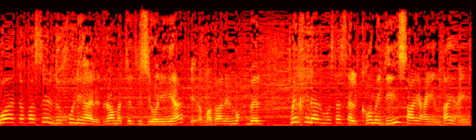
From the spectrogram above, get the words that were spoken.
وتفاصيل دخولها للدراما التلفزيونية في رمضان المقبل من خلال مسلسل كوميدي صايعين ضايعين.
